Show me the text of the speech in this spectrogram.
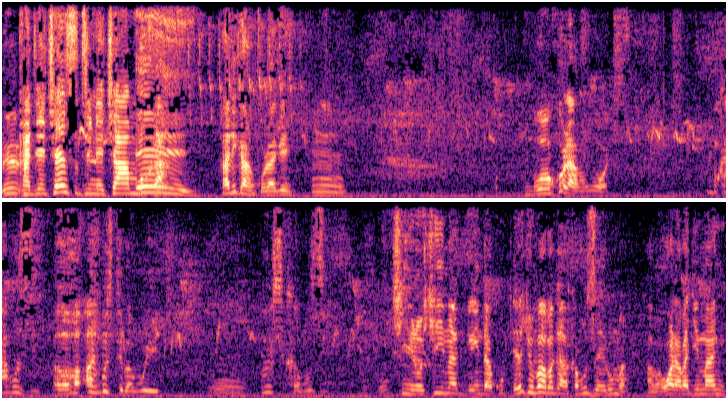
eh, kati ekyensuti ne kyambuka eh, kali kankulage. Mm. bw'okola bwoti bukabuzi. Mbuzi tebabweti bwesi kabuzi. Kino kirina kgenda ku era kyova abaga akabuzi eruma abawala bagimanyi.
